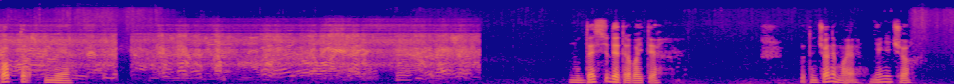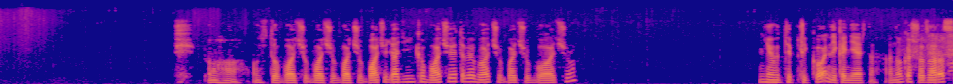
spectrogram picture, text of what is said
Гелікоптер? Ні. Ну, десь сюди треба йти. Тут нічого немає? Ні, нічого. Ага, ось то бачу, бачу, бачу, бачу, дяденька, бачу я тебе, бачу, бачу, бачу. Ні, ну ти прикольний, конечно. А ну-ка, що зараз?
